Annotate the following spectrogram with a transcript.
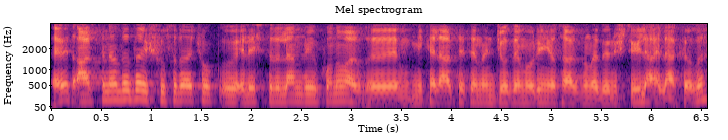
evet Arsenal'da da şu sıra çok e, eleştirilen bir konu var. Ee, Mikel Arteta'nın Jose Mourinho tarzına dönüştüğüyle alakalı.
